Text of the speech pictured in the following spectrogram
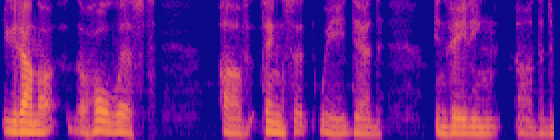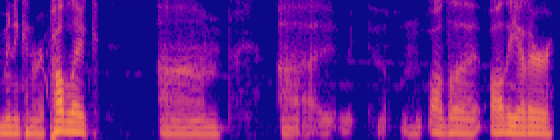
you go down the, the whole list of things that we did invading uh, the Dominican Republic, um, uh, all the all the other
